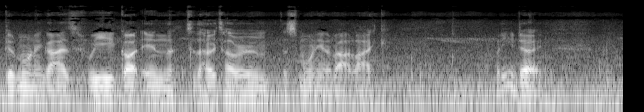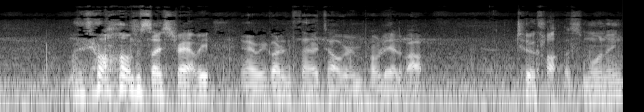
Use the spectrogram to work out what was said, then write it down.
Right, good morning, guys. We got in the, to the hotel room this morning at about like, what are you doing? Oh, My arm's so straight. We, yeah, we got into the hotel room probably at about two o'clock this morning.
